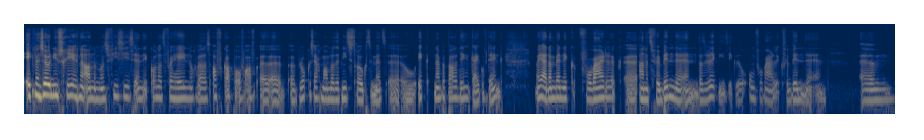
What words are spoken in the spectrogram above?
ik ben zo nieuwsgierig naar andermans visies. En ik kon dat voorheen nog wel eens afkappen of af, uh, uh, blokken, zeg maar, omdat het niet strookte met hoe ik naar bepaalde dingen kijk of denk. Maar ja, dan ben ik voorwaardelijk aan het verbinden. En dat wil ik niet. Ik wil onvoorwaardelijk verbinden. En um,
